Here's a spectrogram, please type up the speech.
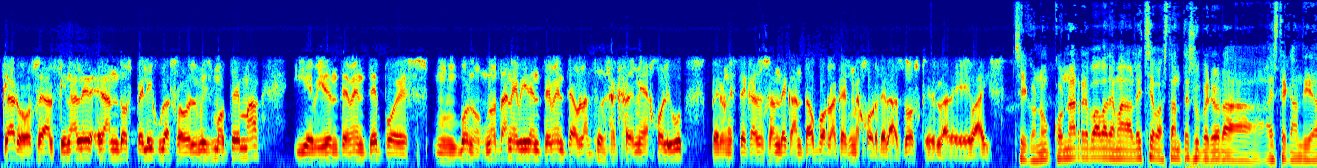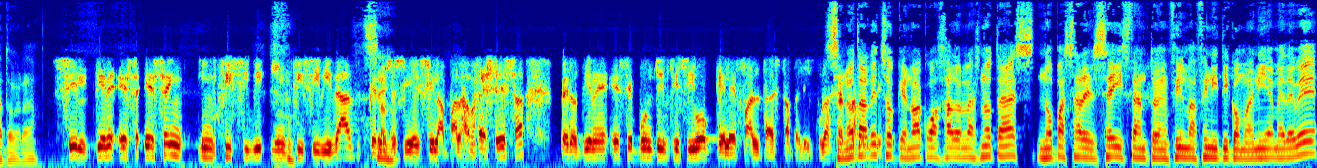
Claro, o sea, al final eran dos películas sobre el mismo tema y evidentemente, pues, mm, bueno, no tan evidentemente hablando de la Academia de Hollywood, pero en este caso se han decantado por la que es mejor de las dos, que es la de Vice. Sí, con, una rebaba de mala leche bastante superior a, este candidato, ¿verdad? Sí, tiene esa incisividad, que no sé si, si, la palabra es esa, pero tiene ese punto incisivo que le falta a esta película. Se nota, de hecho, que no ha cuajado en las notas, no pasa del 6 tanto en Film Affinity como en IMDB.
